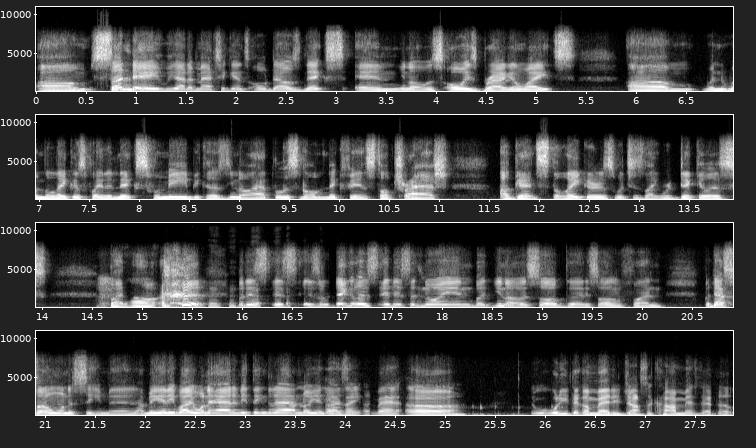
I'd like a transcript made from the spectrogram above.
um Sunday we got a match against Odell's Knicks, and you know it's always bragging whites um when when the Lakers play the Knicks for me because you know I have to listen to all the Knicks fans talk trash against the Lakers, which is like ridiculous. But uh, but it's, it's it's ridiculous and it's annoying, but you know it's all good. It's all in fun. But that's what I want to see, man. I mean, anybody want to add anything to that? I know you I guys. think, man. Uh, what do you think of Magic Johnson comments that the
